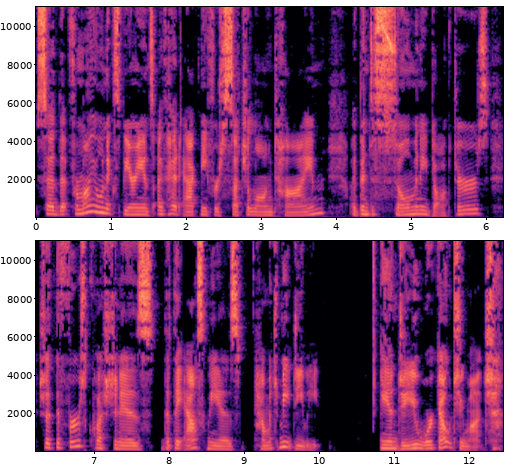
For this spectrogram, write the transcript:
said that from my own experience, I've had acne for such a long time. I've been to so many doctors. She's like, the first question is that they ask me is, how much meat do you eat? And do you work out too much?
